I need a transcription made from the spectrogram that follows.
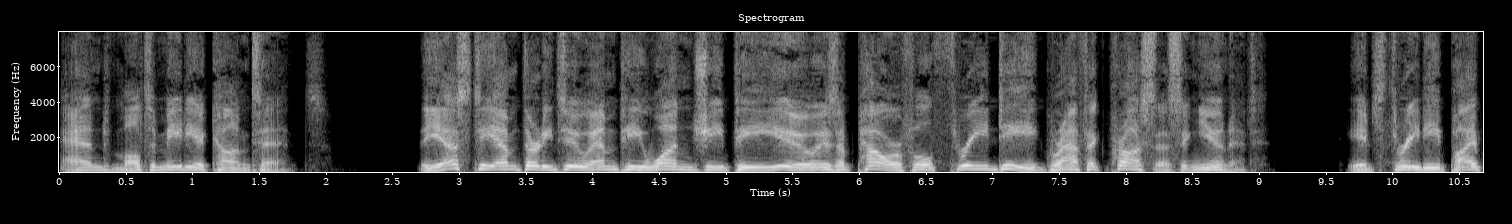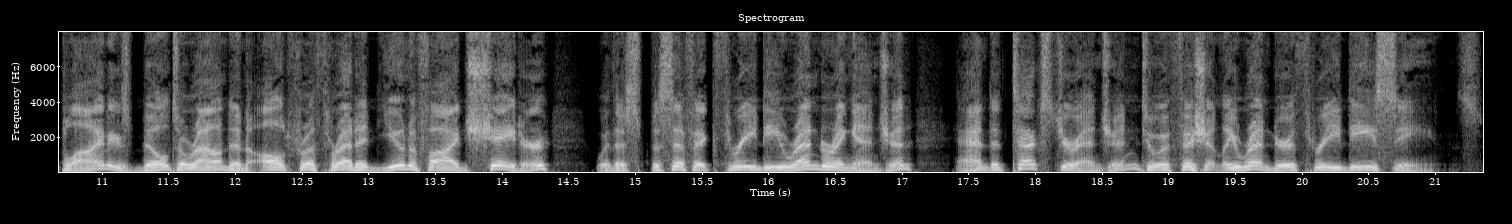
and multimedia content. The STM32MP1 GPU is a powerful 3D graphic processing unit. Its 3D pipeline is built around an ultra-threaded unified shader with a specific 3D rendering engine and a texture engine to efficiently render 3D scenes.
